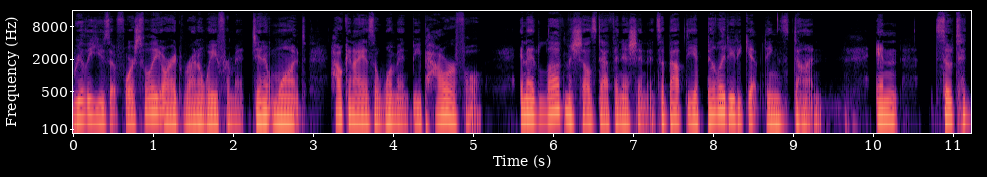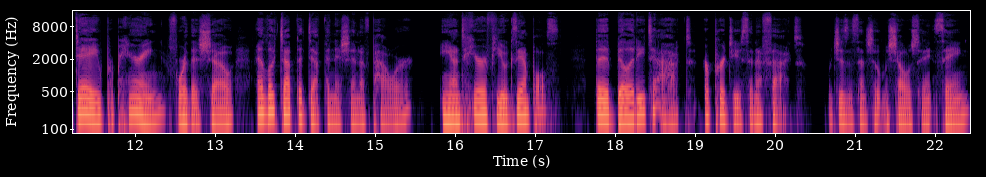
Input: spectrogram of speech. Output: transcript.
really use it forcefully or I'd run away from it. Didn't want, how can I as a woman be powerful? And I love Michele's definition. It's about the ability to get things done. And so today, preparing for this show, I looked up the definition of power and here are a few examples. The ability to act or produce an effect, which is essentially what Michele was saying.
